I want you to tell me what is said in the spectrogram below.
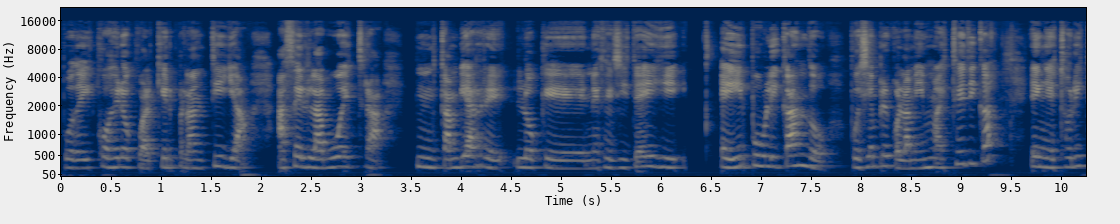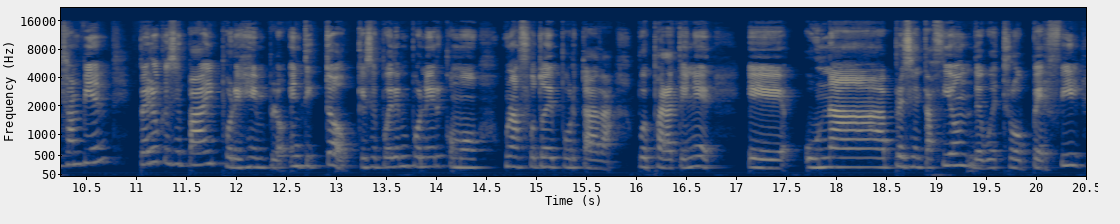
Podéis cogeros cualquier plantilla, hacer la vuestra, mm, cambiarle lo que necesitéis e ir publicando pues siempre con la misma estética. En Stories también pero que sepáis, por ejemplo, en TikTok, que se pueden poner como una foto de portada, pues para tener eh, una presentación de vuestro perfil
